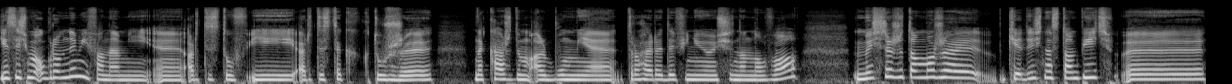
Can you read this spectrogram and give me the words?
Jesteśmy ogromnymi fanami y, artystów i artystek, którzy na każdym albumie trochę redefiniują się na nowo. Myślę, że to może kiedyś nastąpić. E,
